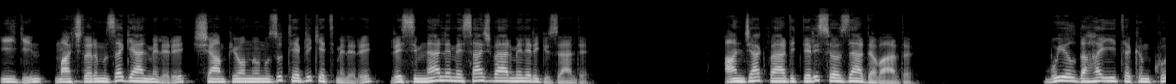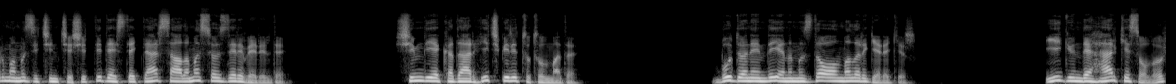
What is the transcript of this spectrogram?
İlgin, maçlarımıza gelmeleri, şampiyonluğumuzu tebrik etmeleri, resimlerle mesaj vermeleri güzeldi. Ancak verdikleri sözler de vardı. Bu yıl daha iyi takım kurmamız için çeşitli destekler sağlama sözleri verildi. Şimdiye kadar hiçbiri tutulmadı. Bu dönemde yanımızda olmaları gerekir. İyi günde herkes olur,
